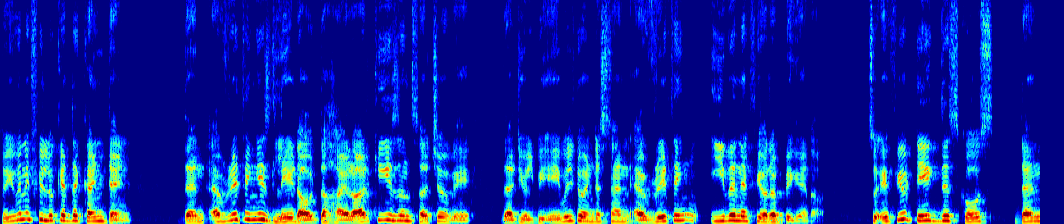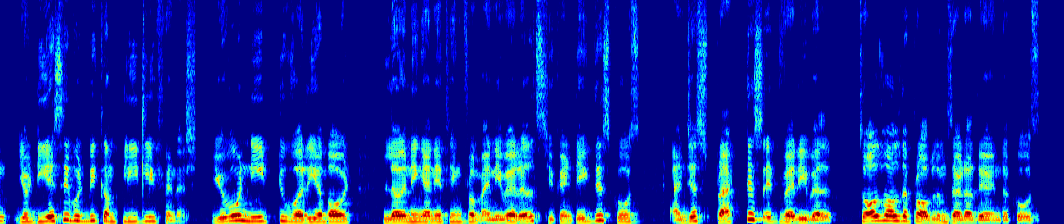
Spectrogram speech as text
So even if you look at the content then everything is laid out. The hierarchy is in such a way that you'll be able to understand everything even if you're a beginner. So if you take this course then your DSA would be completely finished. You won't need to worry about learning anything from anywhere else. You can take this course and just practice it very well. Solve all the problems that are there in the course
